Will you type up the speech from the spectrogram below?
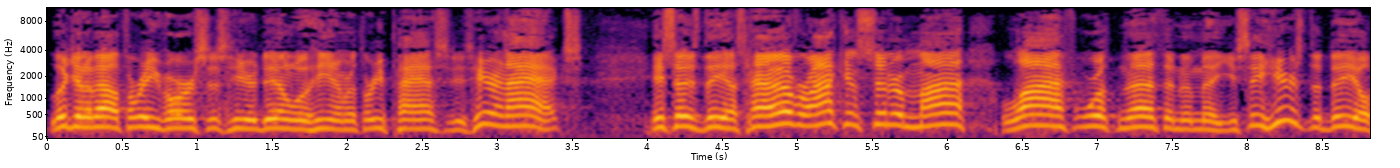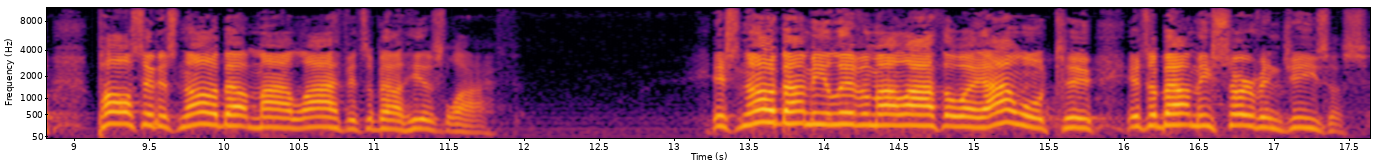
Look at about three verses here dealing with him, or three passages. Here in Acts, it says this However, I consider my life worth nothing to me. You see, here's the deal. Paul said it's not about my life, it's about his life. It's not about me living my life the way I want to, it's about me serving Jesus.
